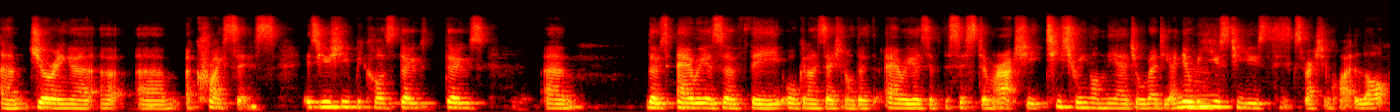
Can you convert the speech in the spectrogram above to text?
um, during a, a, um, a, crisis is usually because those those um, those areas of the organization or the areas of the system are actually teetering on the edge already. I know mm. we used to use this expression quite a lot,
